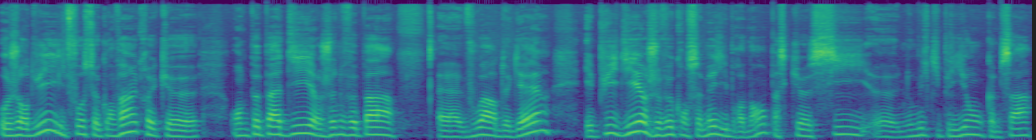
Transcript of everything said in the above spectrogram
aujourd'hui, il faut se convaincre qu'on ne peut pas dire je ne veux pas euh, voire de guerre, et puis dire je veux consommer librement, parce que si euh, nous multiplions comme ça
